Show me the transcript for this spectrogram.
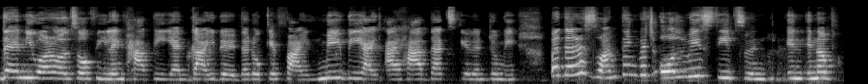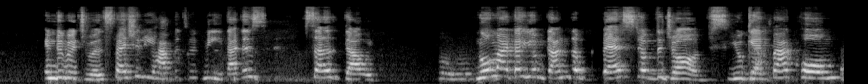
then you are also feeling happy and guided that okay, fine, maybe I, I have that skill into me. But there is one thing which always seeps in in, in a individual, especially happens with me, that is self doubt. No matter you've done the best of the jobs, you get back home,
